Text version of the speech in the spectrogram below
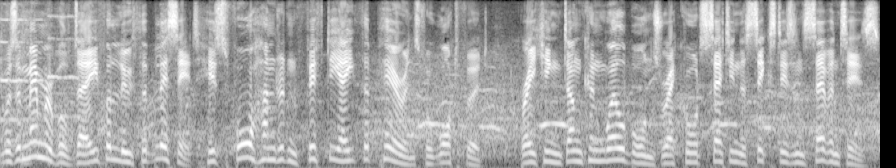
It was a memorable day for Luther Blissett, his 458th appearance for Watford, breaking Duncan Welbourne's record set in the 60s and 70s.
